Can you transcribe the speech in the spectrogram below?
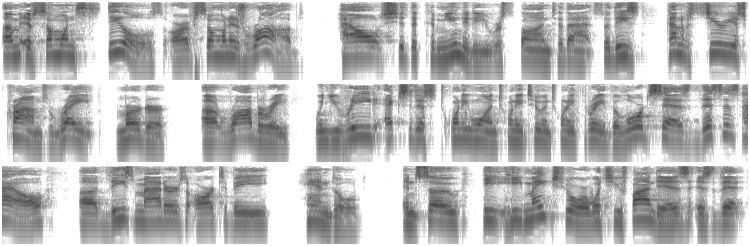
Um, if someone steals or if someone is robbed, how should the community respond to that? So these kind of serious crimes, rape, murder, uh, robbery, when you read Exodus 21, 22, and 23, the Lord says this is how uh, these matters are to be handled. And so he, he makes sure what you find is, is that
